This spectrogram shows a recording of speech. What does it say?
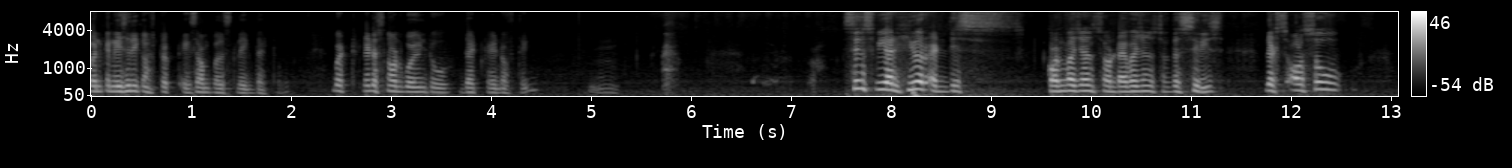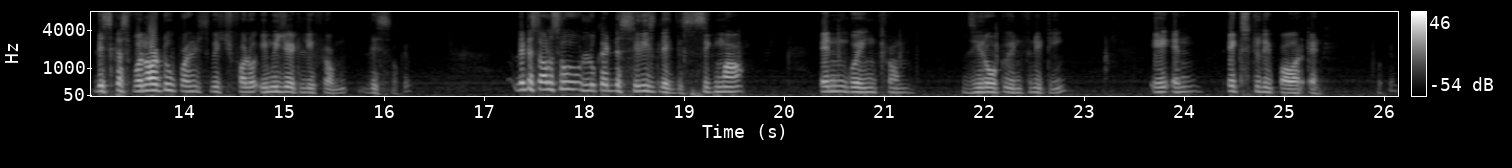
One can easily construct examples like that okay? but let us not go into that kind of thing. Since we are here at this convergence or divergence of the series let us also discuss one or two points which follow immediately from this okay? Let us also look at the series like this sigma n going from 0 to infinity a n x to the power n okay.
